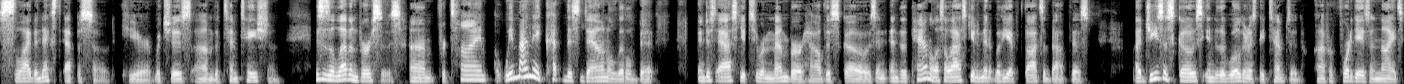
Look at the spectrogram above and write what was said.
slide, the next episode here, which is um, the temptation. This is 11 verses. Um, for time, we I may cut this down a little bit and just ask you to remember how this goes. And, and the panelists, I'll ask you in a minute whether you have thoughts about this. Uh, Jesus goes into the wilderness to be tempted uh, for 40 days and nights.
